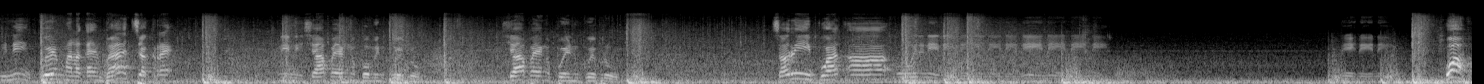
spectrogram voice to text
Ini gue malah kayak bajak, Rek. Ini nih, siapa yang ngebomin gue, Bro? Siapa yang ngebomin gue, Bro? Sorry buat uh, oh ini nih ini ini ini ini ini ini ini. Nih nih nih. Wah.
